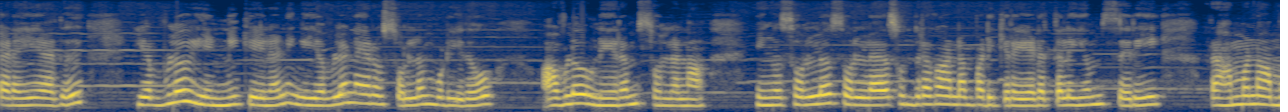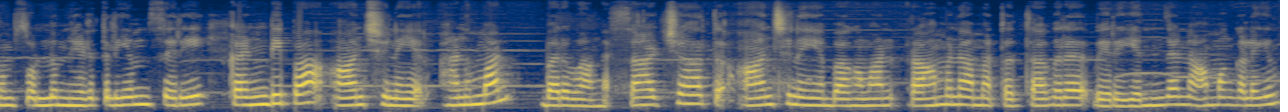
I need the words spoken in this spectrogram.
கிடையாது. எவ்வளோ எண்ணிக்கையில் நீங்கள் எவ்வளோ நேரம் சொல்ல முடியுதோ அவ்வளோ நேரம் சொல்லலாம். நீங்கள் சொல்ல சொல்ல சுந்தரகாண்டம் படிக்கிற இடத்துலையும் சரி ராமநாமம் சொல்லும் இடத்துலையும் சரி கண்டிப்பாக ஆஞ்சநேயர் ஹனுமான் வருவாங்க. சாட்சாத் ஆஞ்சநேய பகவான் ராமநாமத்தை தவிர வேறு எந்த நாமங்களையும்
